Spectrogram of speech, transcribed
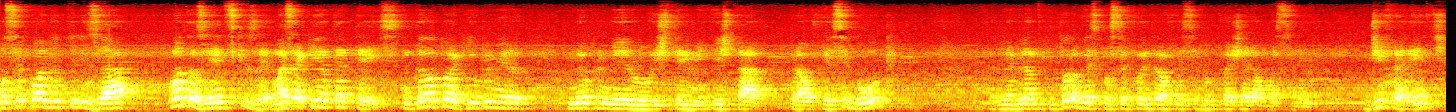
você pode utilizar quantas redes quiser, mas aqui até três. Então eu estou aqui, o primeiro, meu primeiro stream está para o Facebook. Lembrando que toda vez que você for entrar no Facebook vai gerar uma senha diferente.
